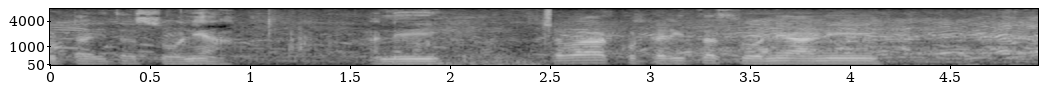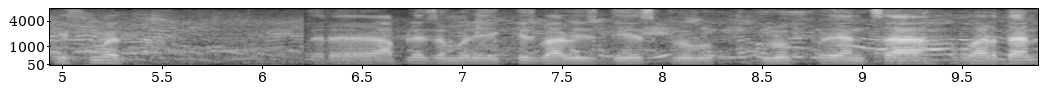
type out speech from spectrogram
कुटारीचा सोन्या आणि तेव्हा कुटारीचा सोन्या आणि किस्मत. तर आपल्यासमोर एकवीस बावीस डी एस ग्रुप ग्रुप यांचा वरदान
